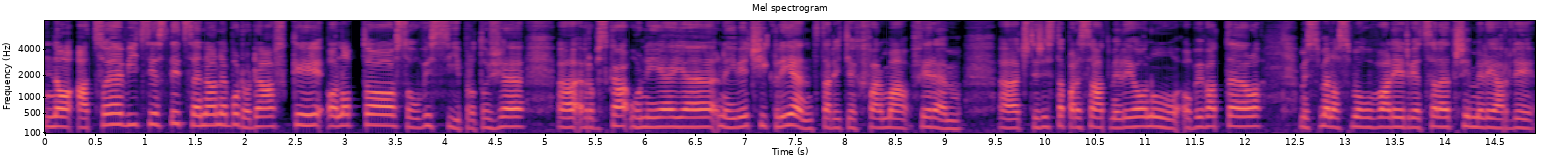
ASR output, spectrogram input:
No a co je víc, jestli cena nebo dodávky, ono to souvisí, protože eh, Evropská unie je největší klient tady těch farmafirem. 450 eh, milionů obyvatel, my jsme nasmlouvali 2,3 miliardy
